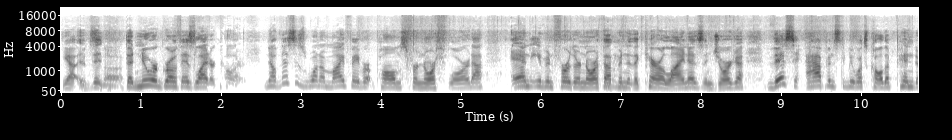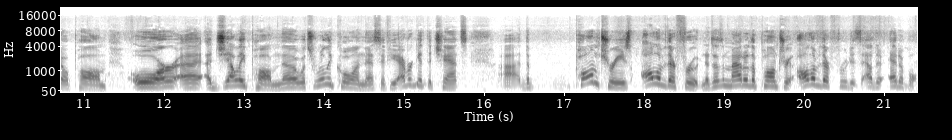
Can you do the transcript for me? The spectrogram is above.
Yeah, the, not. the newer growth is lighter color. Now, this is one of my favorite palms for North Florida and even further north up into the Carolinas and Georgia. This happens to be what's called a pindo palm or a, a jelly palm. Now, what's really cool on this, if you ever get the chance, uh, the palm trees, all of their fruit, and it doesn't matter the palm tree, all of their fruit is ed- edible.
